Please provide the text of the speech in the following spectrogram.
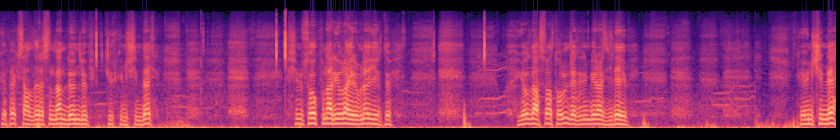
Köpek saldırısından döndüm kürkün içinden. Şimdi Soğukpınar yol ayrımına girdim. Yolda asfalt olunca dedim biraz gideyim. Köyün içinde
